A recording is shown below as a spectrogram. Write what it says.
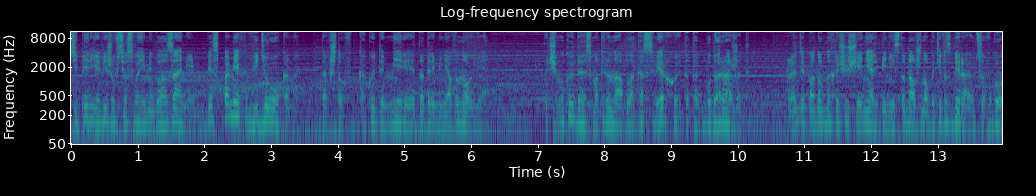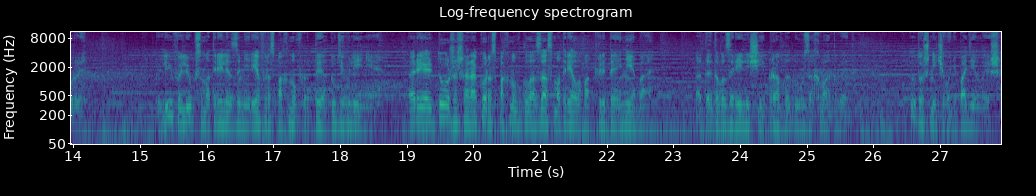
теперь я вижу все своими глазами, без помех в виде окон, так что в какой-то мере это для меня вновь. Почему, когда я смотрю на облака сверху, это так будоражит? Ради подобных ощущений альпинисты, должно быть, и взбираются в горы. Клифф и Люк смотрели замерев, распахнув рты от удивления. Ариэль тоже, широко распахнув глаза, смотрела в открытое небо. От этого зрелища и правда дух захватывает. Тут уж ничего не поделаешь.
